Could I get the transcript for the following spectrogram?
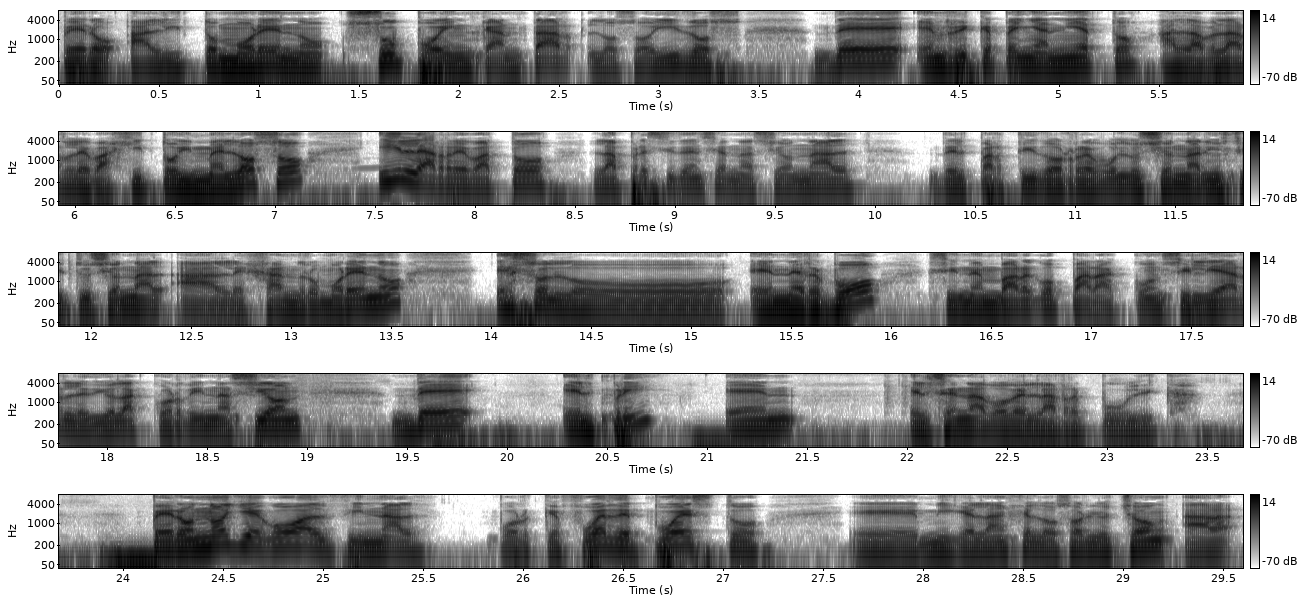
pero Alito Moreno supo encantar los oídos de Enrique Peña Nieto al hablarle bajito y meloso y le arrebató la presidencia nacional del Partido Revolucionario Institucional a Alejandro Moreno. Eso lo enervó, sin embargo, para conciliar le dio la coordinación de el PRI en el Senado de la República. Pero no llegó al final porque fue depuesto eh, Miguel Ángel Osorio Chong a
